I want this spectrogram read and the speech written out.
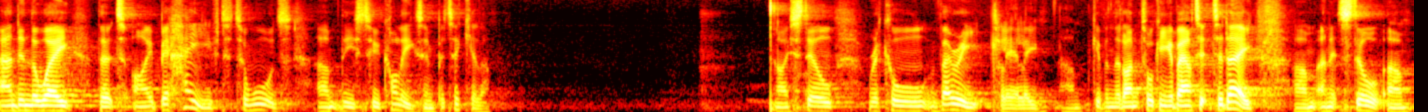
and in the way that I behaved towards um, these two colleagues in particular. I still recall very clearly, um, given that I'm talking about it today, um, and it still um,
